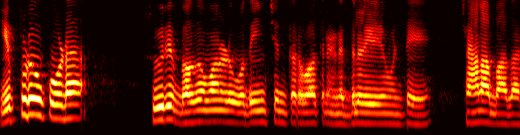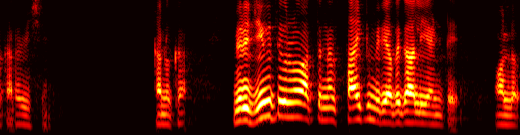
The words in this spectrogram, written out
ఎప్పుడూ కూడా సూర్య భగవానుడు ఉదయించిన తర్వాత నేను నిద్రలేయమంటే చాలా బాధాకర విషయం. కనుక మీరు జీవితంలో అతని స్థాయికి మీరు ఎదగాలి అంటే వాళ్ళు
